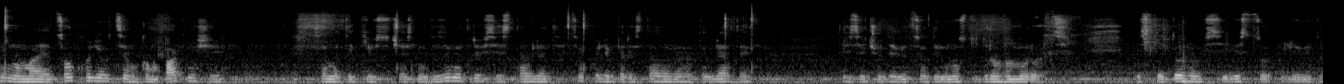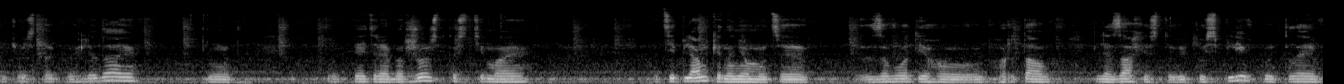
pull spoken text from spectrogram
Він не має цоколів, цим компактніший. Саме такі в сучасні дозиметри всі ставлять. Цоколі перестали виготовляти в 1992 році. Після того всі цоколів йдуть. Ось так виглядає. От. От 5 ребер жорсткості має. Ці плямки на ньому це завод його обгортав для захисту в якусь плівку і клеїв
